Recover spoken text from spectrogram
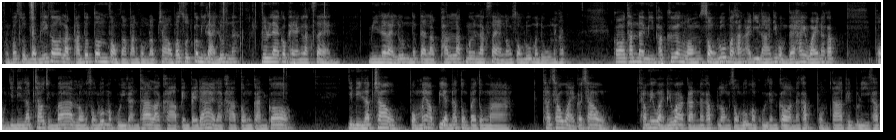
หลวงพระสุดแบบนี้ก็หลักพันต้นๆสองสามพันผมรับเช่าพระสุดก็มีหลายรุ่นนะรุ่นแรกก็แพงหลักแสน มีหลายๆรุ่นตั้งแต่หลักพันหลักหมื่นหลักแสนลองส่งรูปมาดูนะครับ ก็ท่านใดมีพักเครื่องลองส่งรูปมาทาง ID Line ที่ผมได้ให้ไว้นะครับ ผมยินดีรับเช่าถึงบ้านลองส่งรูปมาคุยกัน ถ้าราคาเป็นไปได้ราคาตรงกันก็ ยินดีรับเช่า ผมไม่เอาเปรียบนะตรงไปตรงมา ถ้าเช่าไหวก็เช่า เช่าไม่ไหวไม่ว่ากันนะครับ ลองส่งรูปมาคุยกันก่อนนะครับ ผมตาเพชรบุรีครับ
